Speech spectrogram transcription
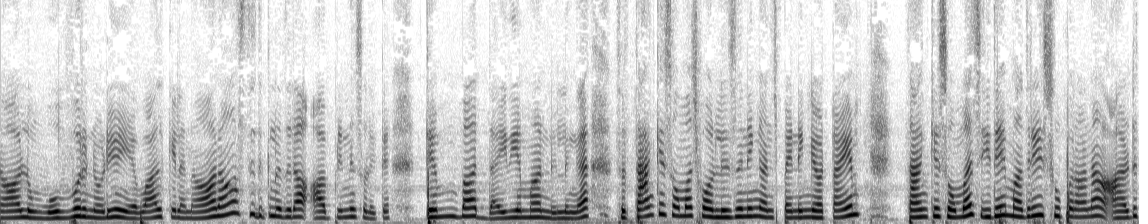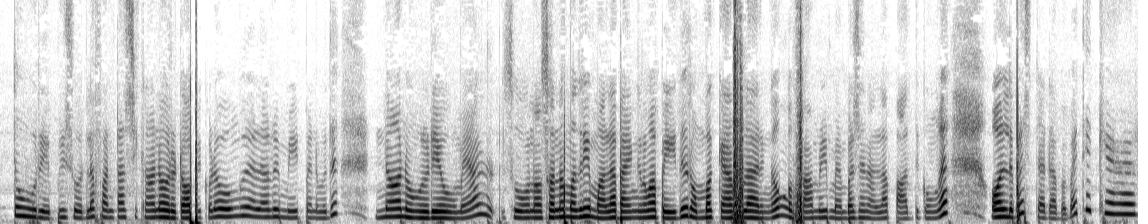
நாளும் ஒவ்வொரு நொடியும் என் வாழ்க்கையில் நானாக செதுக்குனதுடா அப்படின்னு சொல்லிட்டு தெம்பாக தைரியமாக நில்லுங்க. So thank you so much for listening and spending your time thank you so much இதே மாதிரி சூப்பரான அடுத்த ஒரு எபிசோடில் ஃபண்டாஸ்டிக்கான ஒரு டாப்பிக்கோட உங்கள் எல்லோரும் மீட் பண்ணுவது நான் உங்களுடைய உண்மையால் ஸோ நான் சொன்ன மாதிரி மழை பயங்கரமாக பெய்யுது. ரொம்ப கேர்ஃபுல்லாக இருங்க. உங்கள் ஃபேமிலி மெம்பர்ஸை நல்லா பார்த்துக்கோங்க. All the best tata bye take care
